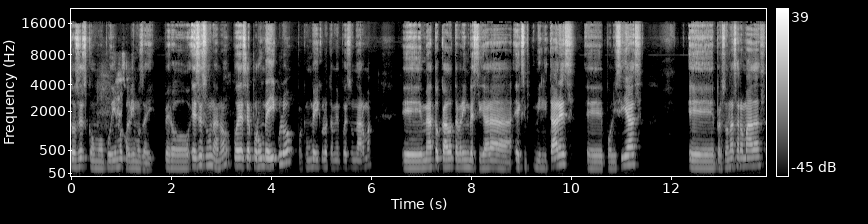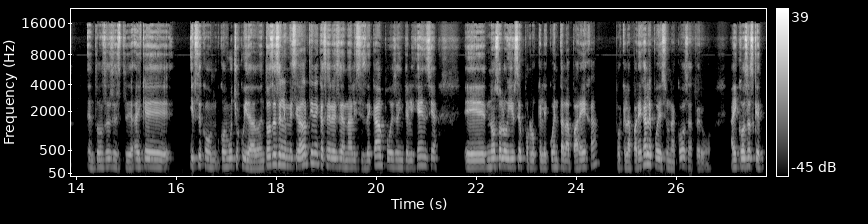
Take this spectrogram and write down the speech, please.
Entonces, como pudimos, salimos de ahí. Pero esa es una, ¿no? Puede ser por un vehículo, porque un vehículo también puede ser un arma. Eh, me ha tocado también investigar a ex militares, eh, policías, eh, personas armadas. Entonces, este, hay que irse con, con, mucho cuidado. Entonces, el investigador tiene que hacer ese análisis de campo, esa inteligencia, no solo irse por lo que le cuenta la pareja, porque la pareja le puede decir una cosa, pero hay cosas que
